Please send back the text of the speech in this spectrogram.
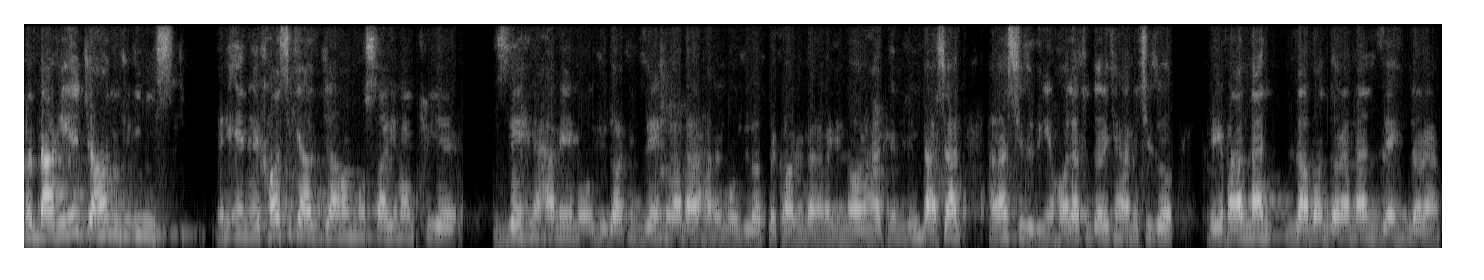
بقیه جهان اینجوری نیست. یعنی انعکاسی که از جهان مستقیما توی ذهن همه موجودات این ذهن من برای همه موجودات به کار می‌برم. اگه ناراحت نمی‌دونید درصد همه چیز دیگه حالت رو داره که همه چیزو بگه فقط من زبان دارم من ذهن دارم.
